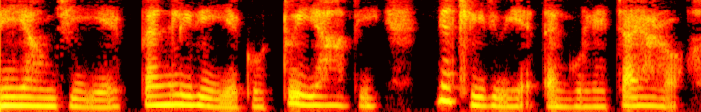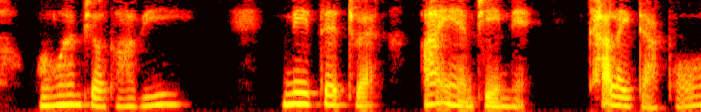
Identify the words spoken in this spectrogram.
နေရောင်ကြီးရဲ့ပန်းကလေးတွေရဲ့ကိုတွေ့ရပြီးငှက်ကလေးတွေရဲ့အတန်ကိုလည်းကြားရတော့ဝမ်ဝမ်ပျော်သွားပြီနေ့သက်အတွက်အာအင်ပြေးနဲ့ထားလိုက်တာပေါ့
